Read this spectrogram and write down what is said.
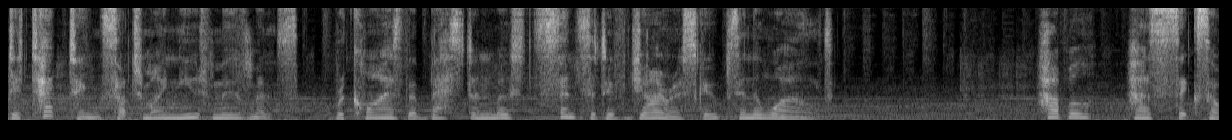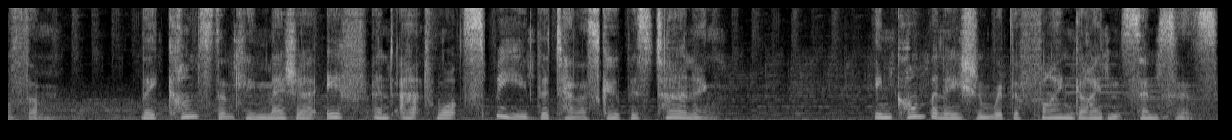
Detecting such minute movements requires the best and most sensitive gyroscopes in the world. Hubble has six of them. They constantly measure if and at what speed the telescope is turning. In combination with the fine guidance sensors,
